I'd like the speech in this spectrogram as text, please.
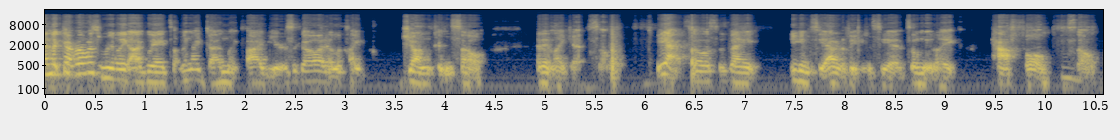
and the cover was really ugly. It's something I'd done like five years ago, and it looked like junk, and so I didn't like it. So yeah, so this is my. You can see. I don't know if you can see it. It's only like half full. Mm-hmm. So,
